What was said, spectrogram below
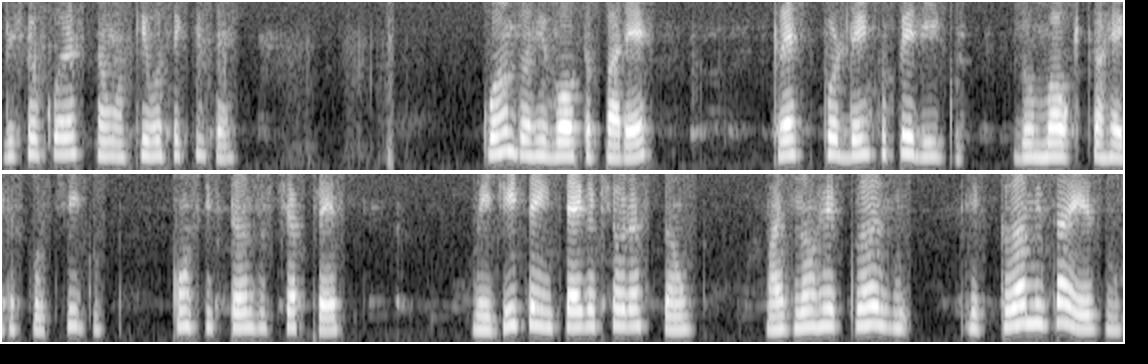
do seu coração, a que você quiser. Quando a revolta aparece, cresce por dentro o perigo do mal que carregas contigo, concitando-te a prece. Medita e entrega-te a oração, mas não reclames, reclames a esmo,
